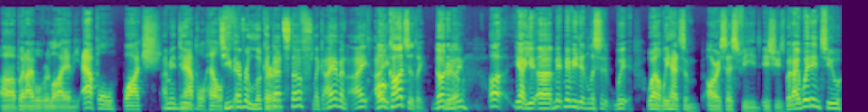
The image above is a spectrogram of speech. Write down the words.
uh, but I will rely on the Apple Watch, I mean, do you, Apple Health. do you ever look or- at that stuff? Like I haven't. I, oh, constantly. No, no, really? no. Uh, yeah, you, uh, maybe you didn't listen. We, well, we had some RSS feed issues, but I went into,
